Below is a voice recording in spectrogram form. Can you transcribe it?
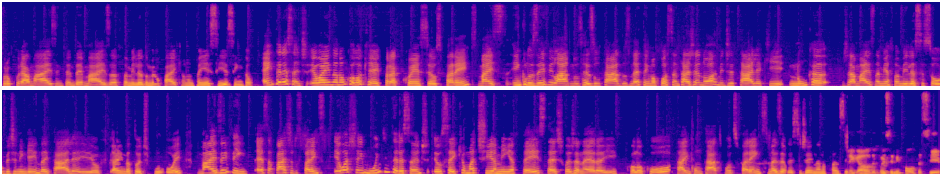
procurar mais, entender mais a família do meu pai, que eu não conhecia, assim. Então, é interessante. Eu ainda não coloquei para conhecer os parentes, mas, inclusive, lá nos resultados, né, tem uma porcentagem enorme de Itália que nunca jamais na minha família se soube de ninguém da Itália e eu ainda tô tipo, oi. Mas enfim, essa parte dos parentes eu achei muito interessante. Eu sei que uma tia minha fez teste com a Genera e colocou, tá em contato com outros parentes, mas eu decidi ainda não fazer. Legal, depois você me conta se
